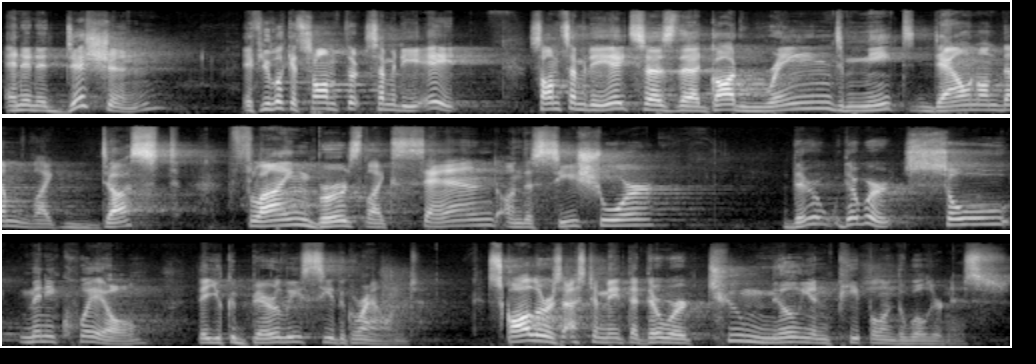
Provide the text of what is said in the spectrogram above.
And in addition, if you look at Psalm 78, Psalm 78 says that God rained meat down on them like dust, flying birds like sand on the seashore. There, there were so many quail that you could barely see the ground. Scholars estimate that there were 2 million people in the wilderness.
